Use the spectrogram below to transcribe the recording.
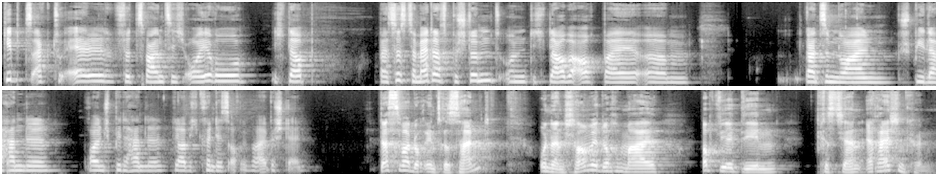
Gibt's aktuell für 20 Euro. Ich glaube, bei System Matters bestimmt und ich glaube auch bei ähm, ganz im normalen Spielehandel, Rollenspielhandel, glaube ich, könnt ihr es auch überall bestellen. Das war doch interessant. Und dann schauen wir doch mal, ob wir den Christian erreichen können.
